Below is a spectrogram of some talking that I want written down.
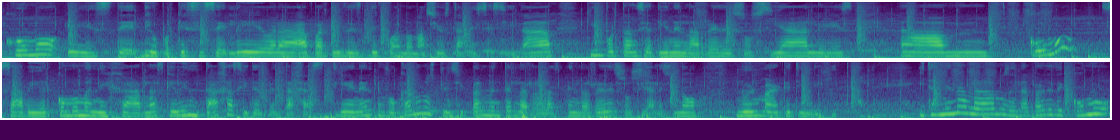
cómo, este, digo, por qué se celebra, a partir de, de cuándo nació esta necesidad, qué importancia tienen las redes sociales, cómo saber cómo manejarlas, qué ventajas y desventajas tienen, enfocándonos principalmente en, en las redes sociales, no, no en marketing digital. Y también hablábamos de la parte de cómo,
